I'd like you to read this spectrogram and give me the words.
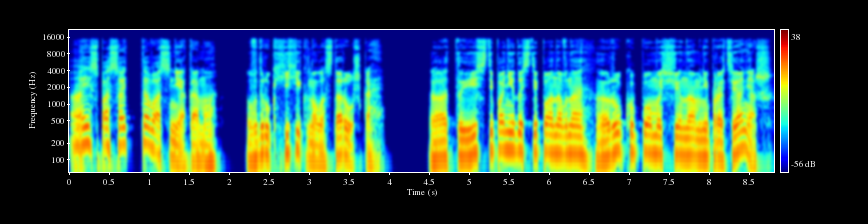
а и спасать-то вас некому», — вдруг хихикнула старушка. «А ты, Степанида Степановна, руку помощи нам не протянешь?»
